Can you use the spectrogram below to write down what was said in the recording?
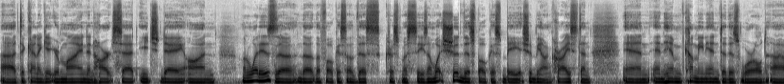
uh, to kind of get your mind and heart set each day on on what is the, the, the focus of this Christmas season. What should this focus be? It should be on Christ and and and Him coming into this world. Uh,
